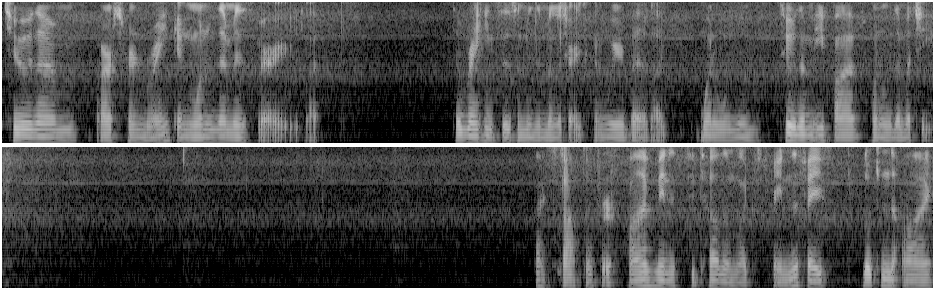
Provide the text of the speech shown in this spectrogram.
Two of them are a certain rank, and one of them is very like the ranking system in the military is kind of weird, but like one of them, two of them E5, one of them a chief. I stopped them for five minutes to tell them, like straight in the face, look in the eye,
